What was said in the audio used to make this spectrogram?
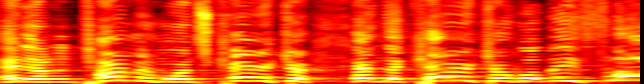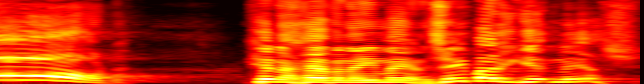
And it'll determine one's character, and the character will be flawed. Can I have an amen? Is anybody getting this?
